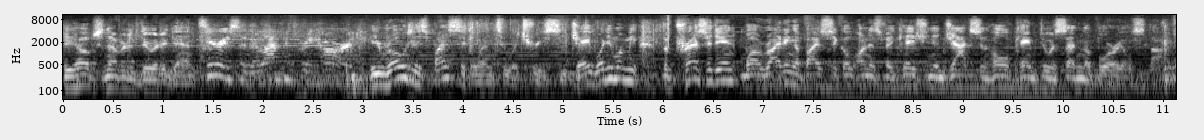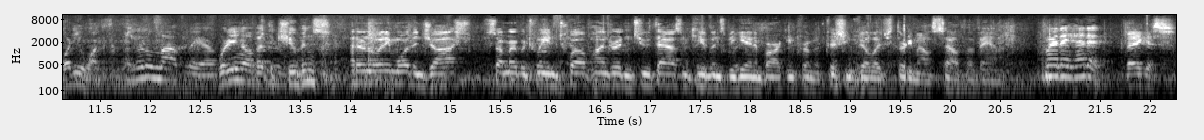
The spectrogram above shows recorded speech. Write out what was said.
He hopes never to do it again. Seriously, they're laughing pretty hard. He rode his bicycle into a tree, CJ. What do you want me? The president, while riding a bicycle on his vacation in Jackson Hole, came to a sudden arboreal stop. What do you want from me? A little love, Leo. What do you know about the Cubans? I don't know any more than Josh. Somewhere between 1,200 and 2,000 Cubans began embarking from a fishing village 30 miles south of Havana. Where are they headed? Vegas.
